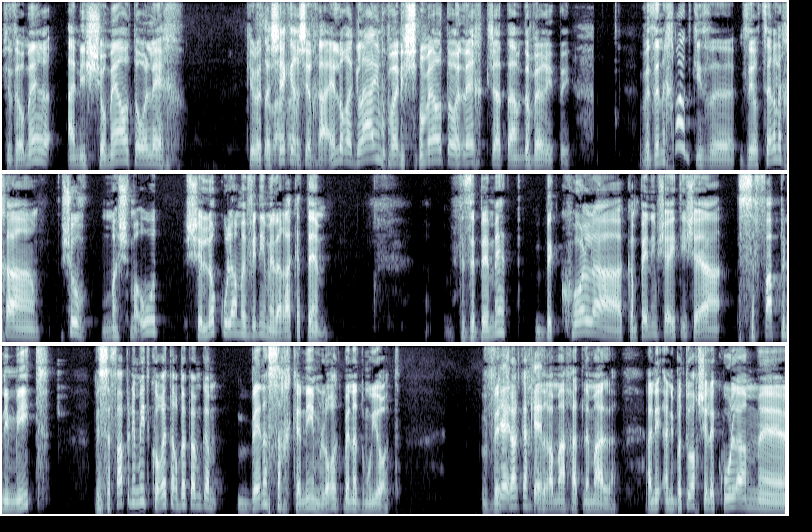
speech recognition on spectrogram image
שזה אומר, אני שומע אותו הולך. כאילו את. השקר שלך, אין לו רגליים, אבל אני שומע אותו הולך כשאתה מדבר איתי. וזה נחמד כי זה, זה יוצר לך, שוב, משמעות שלא כולם מבינים אלא רק אתם. וזה באמת, בכל הקמפיינים שהייתי שהיה שפה פנימית, ושפה פנימית קורית הרבה פעמים גם בין השחקנים, לא רק בין הדמויות. ואפשר כן, לקחת כן. את זה רמה אחת למעלה. אני, אני בטוח שלכולם, אה,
